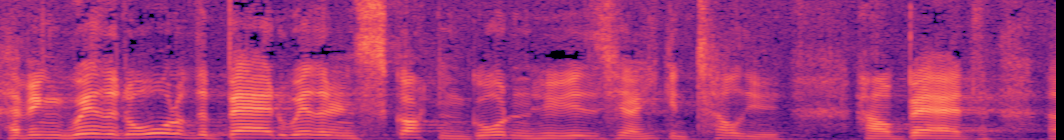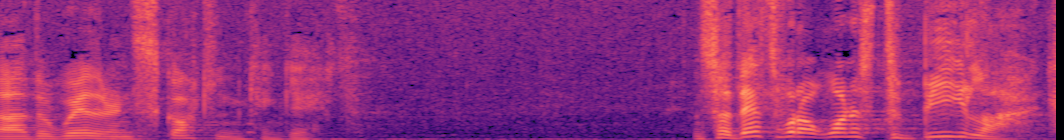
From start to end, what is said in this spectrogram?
Having weathered all of the bad weather in Scotland, Gordon, who is here, he can tell you how bad uh, the weather in Scotland can get. And so that's what I want us to be like.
